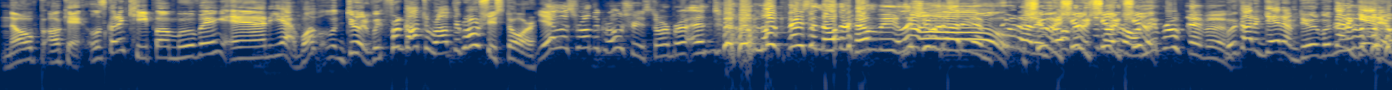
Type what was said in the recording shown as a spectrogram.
Nope. Okay, let's gonna keep on moving, and yeah, what, dude? We forgot to rob the grocery store. Yeah, let's rob the grocery store, bro. And dude, look, there's another Humvee. Let's shoot at him. Shoot at Shoot, him, shoot, shoot, shoot. We broke Devin. We gotta get him, dude. We gotta get him.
